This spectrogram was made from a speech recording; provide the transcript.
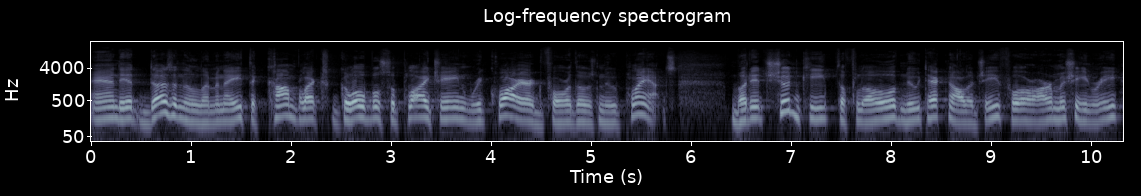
and it doesn't eliminate the complex global supply chain required for those new plants. But it should keep the flow of new technology for our machinery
